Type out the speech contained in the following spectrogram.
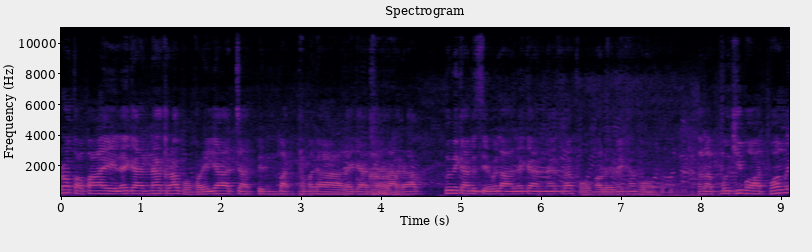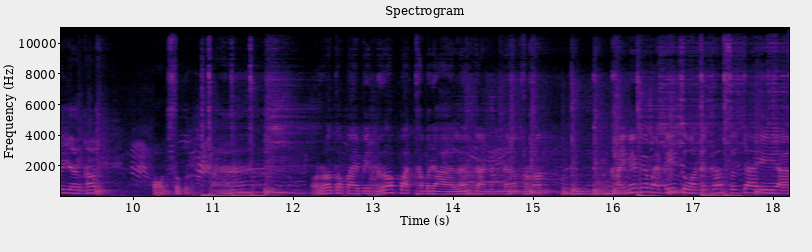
รอบต่อไปแล้วกันนะครับผมขออนุญาตจัดเป็นบัตรธรรมดาแล้วกันนะครับ เพื่อเป็นการเป็นเสียเวลาแล้วกันนะครับ ผมเอาเลยไหมครับผมสำหรับมือคีย์บอร์ดพร้อมหรือยังครับพร้อมเสมอรอบต่อไปเป็นรอบบัตรธรรมดาแล้วกันนะครับ ใครไม่เป็นบัตรไม่มีตั๋วนะครับ สนใจอ่า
